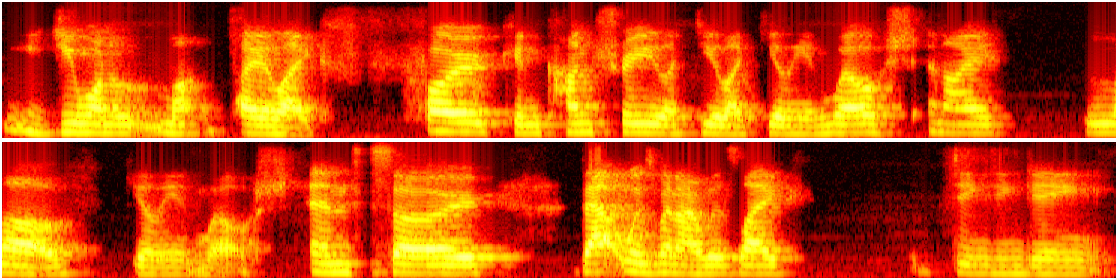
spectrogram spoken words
Do you want to play like folk and country? Like do you like Gillian Welch? And i love Gillian Welch. And so that was when i was like ding ding ding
